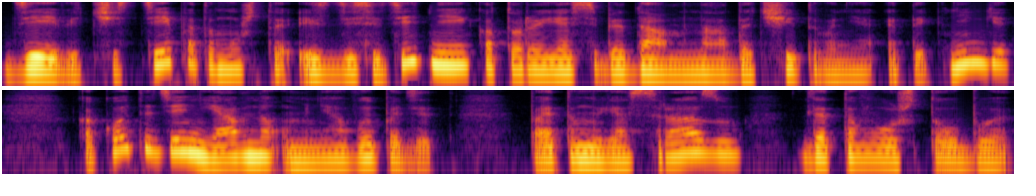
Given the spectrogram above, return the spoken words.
9 частей, потому что из 10 дней, которые я себе дам на дочитывание этой книги, какой-то день явно у меня выпадет. Поэтому я сразу для того, чтобы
